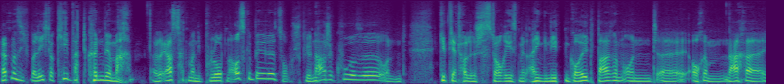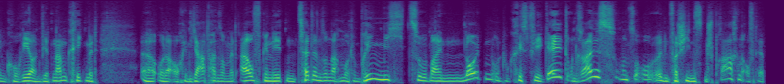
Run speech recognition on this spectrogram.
Da hat man sich überlegt, okay, was können wir machen? Also erst hat man die Piloten ausgebildet, so Spionagekurse und gibt ja tolle Stories mit eingenähten Goldbarren und äh, auch im nachher im Korea- und Vietnamkrieg mit äh, oder auch in Japan so mit aufgenähten Zetteln so nach dem Motto, bring mich zu meinen Leuten und du kriegst viel Geld und Reis und so in verschiedensten Sprachen auf der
